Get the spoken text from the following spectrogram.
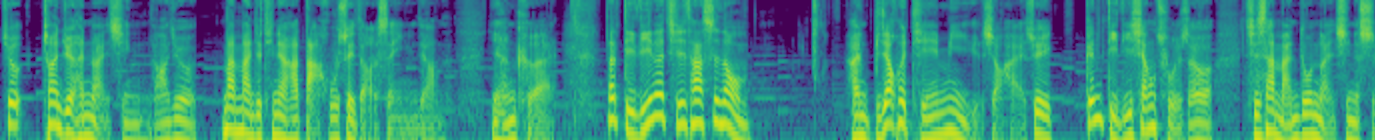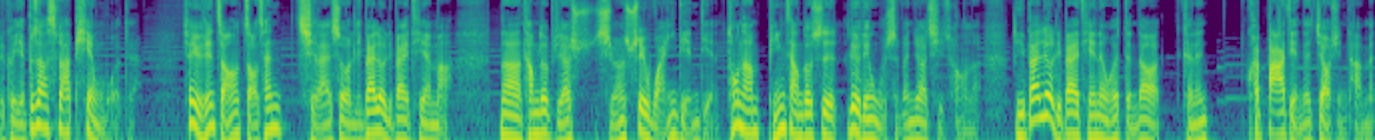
就突然觉得很暖心，然后就慢慢就听到他打呼睡着的声音，这样子也很可爱。那弟弟呢？其实他是那种很比较会甜言蜜语的小孩，所以跟弟弟相处的时候，其实还蛮多暖心的时刻。也不知道是不是他骗我的。像有天早上早餐起来的时候，礼拜六、礼拜天嘛，那他们都比较喜欢睡晚一点点，通常平常都是六点五十分就要起床了。礼拜六、礼拜天呢，我会等到可能快八点再叫醒他们。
